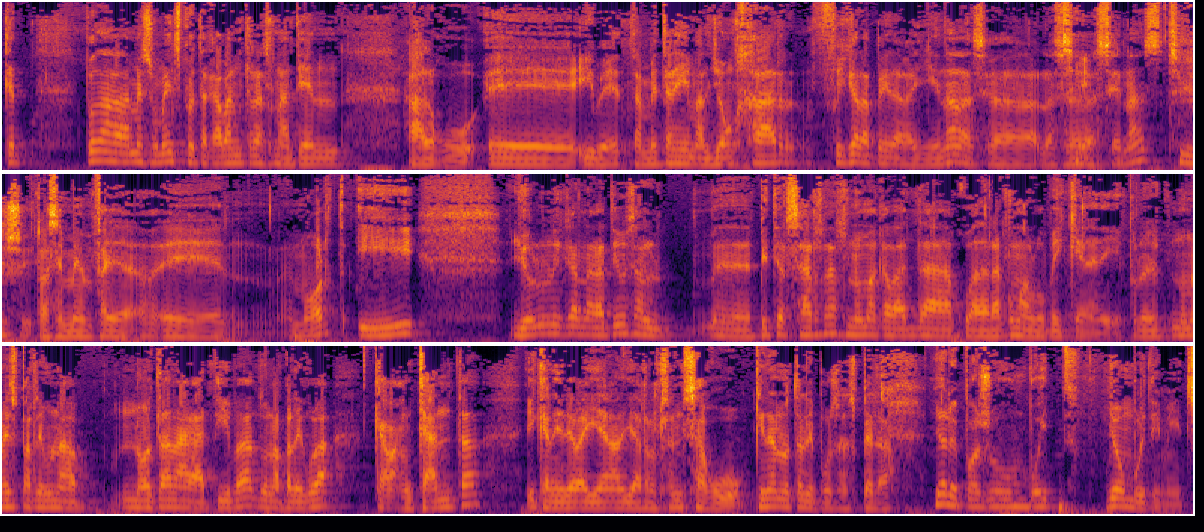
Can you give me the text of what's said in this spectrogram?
que poden agradar més o menys, però t'acaben transmetent alguna. Eh, I bé, també tenim el John Hart, fica la pell de gallina, les, seva, les seves Sí. escenes, Sí, sí. recentment falla, eh, mort, i jo l'únic negatiu és el eh, Peter Sellers no m'ha acabat de quadrar com el Bobby Kennedy, però només per dir una nota negativa d'una pel·lícula que m'encanta i que aniré veient al llarg dels anys segur. Quina nota li poses, espera? Jo li poso un 8. Jo un 8 i mig.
